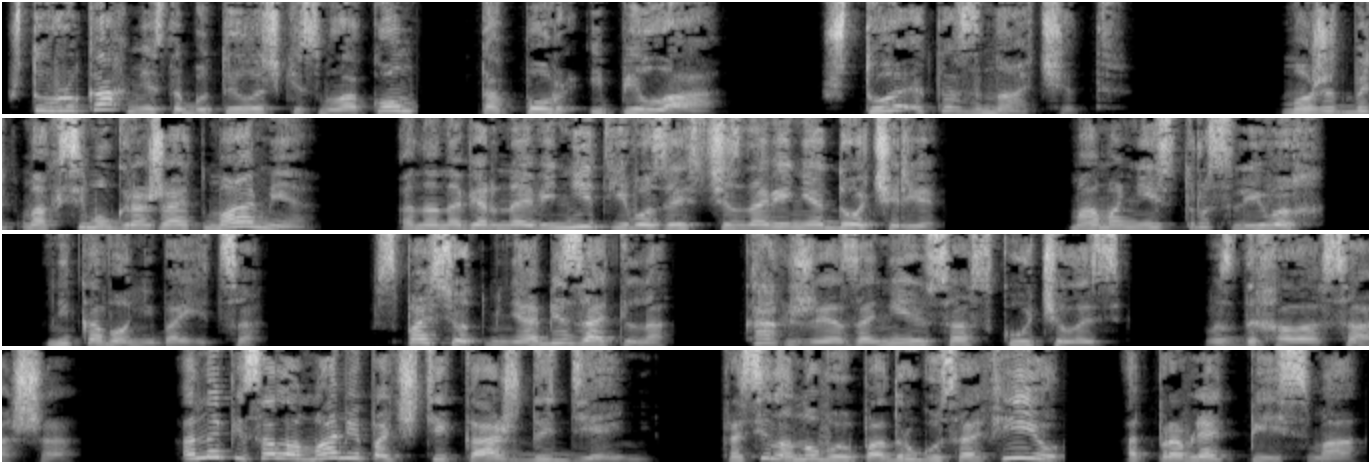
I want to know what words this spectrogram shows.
что в руках вместо бутылочки с молоком топор и пила. Что это значит? Может быть, Максим угрожает маме? Она, наверное, винит его за исчезновение дочери. Мама не из трусливых, никого не боится. Спасет меня обязательно. Как же я за нею соскучилась, вздыхала Саша. Она писала маме почти каждый день, просила новую подругу Софию отправлять письма,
